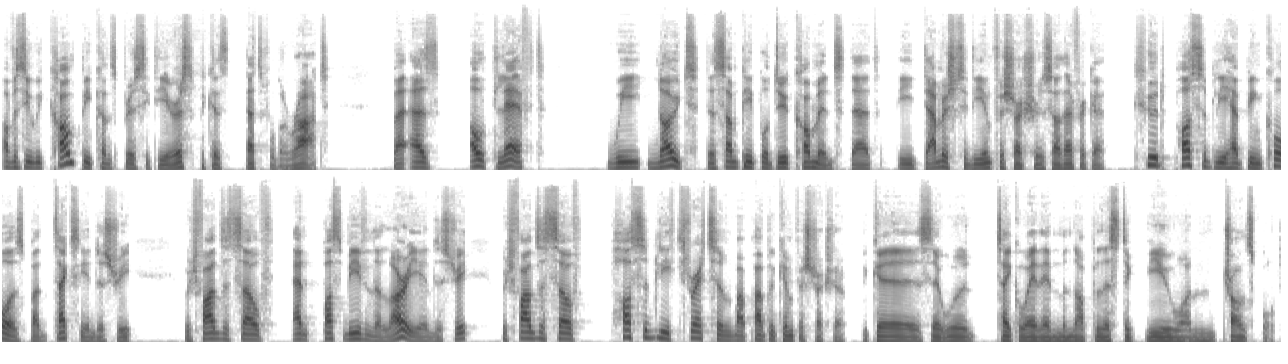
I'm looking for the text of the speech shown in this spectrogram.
obviously we can't be conspiracy theorists because that's for the right. But as alt left, we note that some people do comment that the damage to the infrastructure in South Africa could possibly have been caused by the taxi industry, which finds itself, and possibly even the lorry industry, which finds itself possibly threatened by public infrastructure because it would take away their monopolistic view on transport?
